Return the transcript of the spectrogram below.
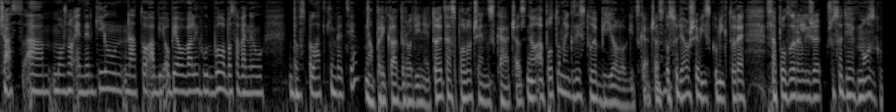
čas a možno energiu na to, aby objavovali hudbu, lebo sa venujú dospeláckým veciam? Napríklad rodine. To je tá spoločenská časť. No a potom existuje biologická časť. To sú ďalšie výskumy, ktoré sa pozerali, že čo sa deje v mozgu.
